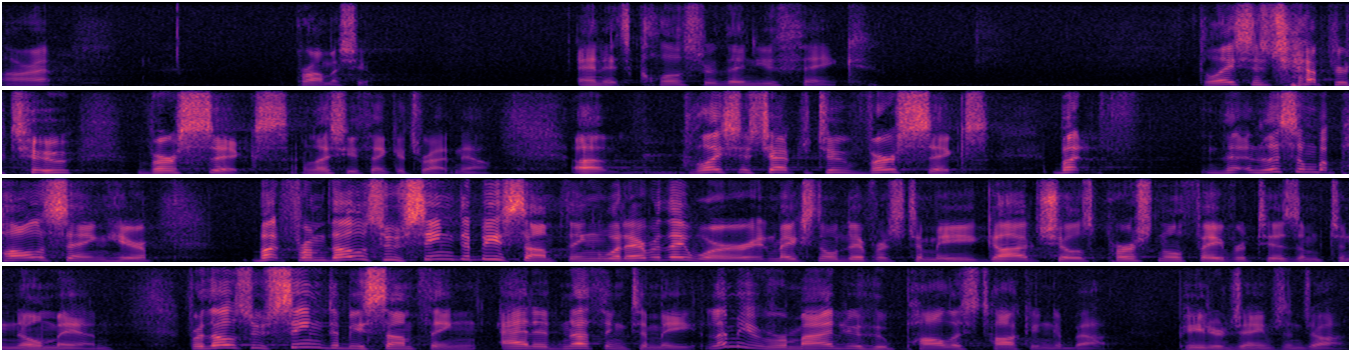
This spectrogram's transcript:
all right? I promise you and it's closer than you think. Galatians chapter 2, verse 6, unless you think it's right now. Uh, Galatians chapter 2, verse 6. But listen what Paul is saying here. But from those who seem to be something, whatever they were, it makes no difference to me. God shows personal favoritism to no man. For those who seem to be something added nothing to me. Let me remind you who Paul is talking about Peter, James, and John.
